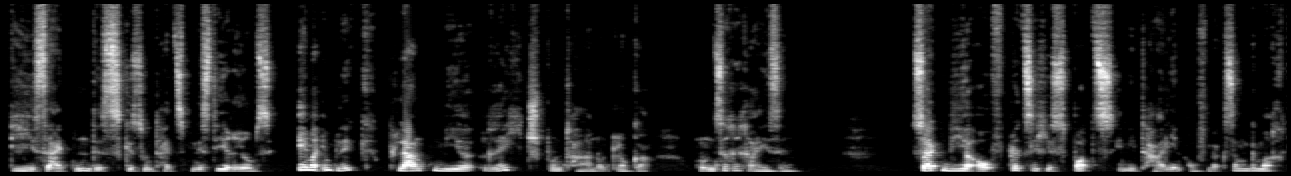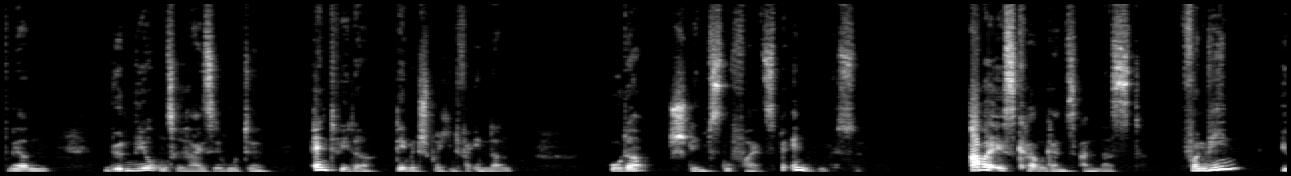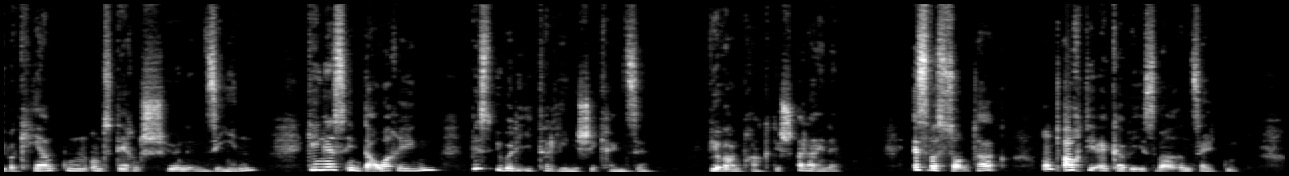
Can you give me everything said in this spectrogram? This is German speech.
die Seiten des Gesundheitsministeriums immer im Blick, planten wir recht spontan und locker unsere Reise. Sollten wir auf plötzliche Spots in Italien aufmerksam gemacht werden, würden wir unsere Reiseroute entweder dementsprechend verändern oder schlimmstenfalls beenden müssen. Aber es kam ganz anders. Von Wien über Kärnten und deren schönen Seen ging es im Dauerregen bis über die italienische Grenze. Wir waren praktisch alleine. Es war Sonntag und auch die LKWs waren selten.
